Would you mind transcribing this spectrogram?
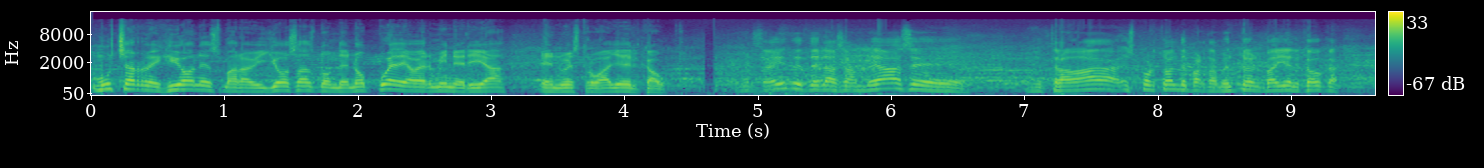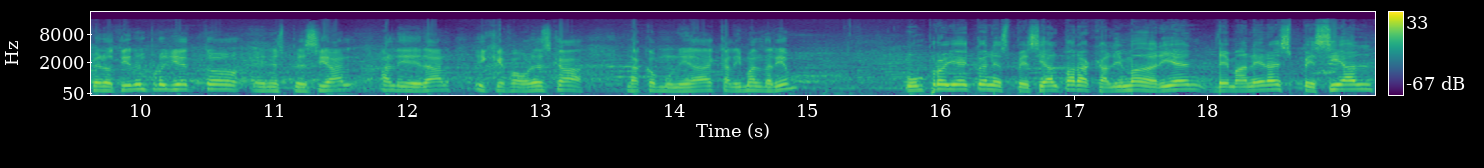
muchas regiones maravillosas donde no puede haber minería en nuestro Valle del Cauca. Desde la Asamblea se eh, trabaja, es por todo el departamento del Valle del Cauca, pero tiene un proyecto en especial a liderar y que favorezca la comunidad de Calima Darién un proyecto en especial para Calima Darién, de manera especial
